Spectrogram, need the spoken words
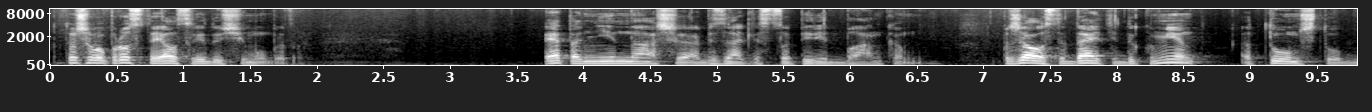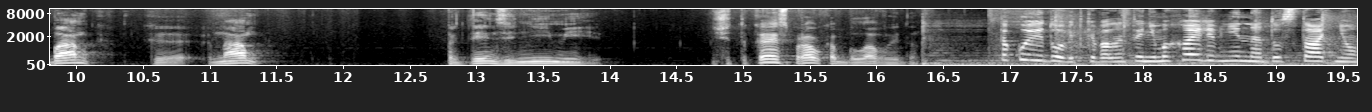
Потому что вопрос стоял следующим образом. Это не наше обязательство перед банком. Пожалуйста, дайте документ о том, что банк к нам претензий не имеет. Значит, такая справка была выдана. Такої довідки Валентині Михайлівні недостатньо.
